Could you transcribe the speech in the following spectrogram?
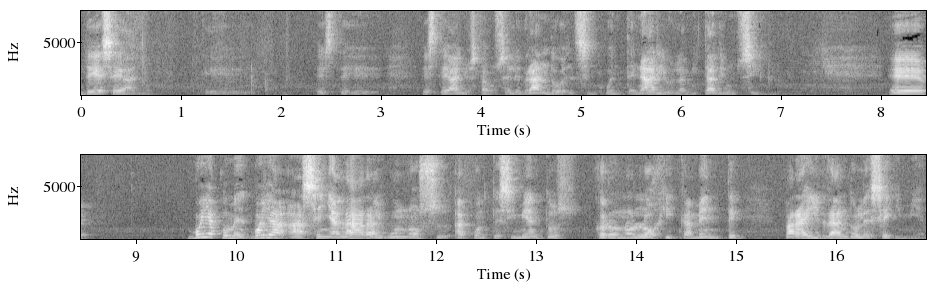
de ese año. Este, este año estamos celebrando el cincuentenario, la mitad de un siglo. Eh, voy, a, voy a, señalar algunos acontecimientos cronológicamente para ir dándole seguimiento.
